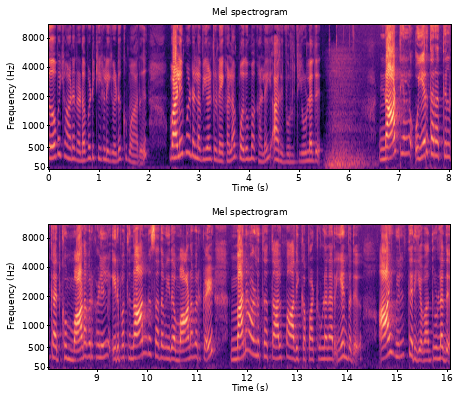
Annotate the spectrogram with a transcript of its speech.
தேவையான நடவடிக்கைகளை எடுக்குமாறு வளிமண்டலவியல் திணைக்களம் பொதுமக்களை அறிவுறுத்தியுள்ளது. நாட்டில் உயர்தரத்தில் கற்கும் மாணவர்களில் இருபத்தி நான்கு சதவீத மாணவர்கள் மன அழுத்தத்தால் பாதிக்கப்பட்டுள்ளனர் என்பது ஆய்வில் தெரிய வந்துள்ளது.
